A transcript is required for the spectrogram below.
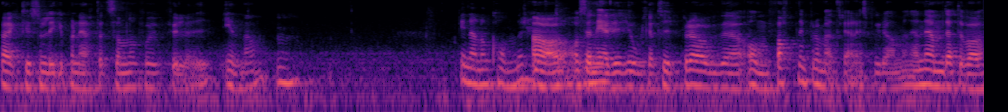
verktyg som ligger på nätet som de får fylla i innan. Innan de kommer hit Ja, då. och sen är det ju olika typer av eh, omfattning på de här träningsprogrammen. Jag nämnde att det var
